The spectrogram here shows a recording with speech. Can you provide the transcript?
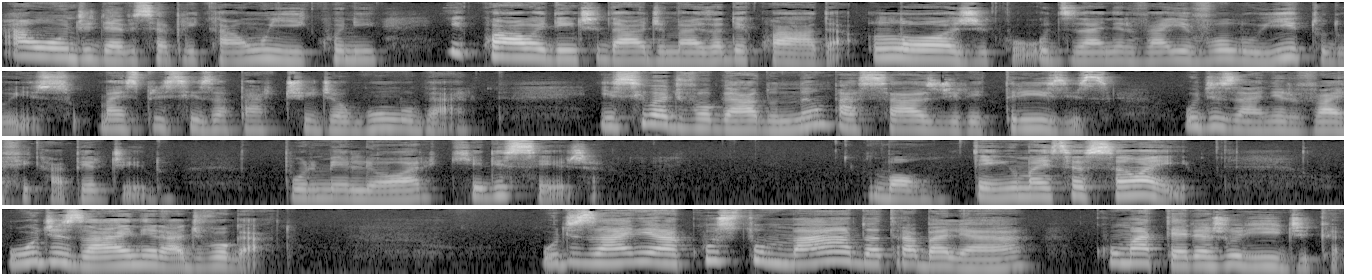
aonde deve se aplicar um ícone e qual a identidade mais adequada. Lógico, o designer vai evoluir tudo isso, mas precisa partir de algum lugar. E se o advogado não passar as diretrizes, o designer vai ficar perdido, por melhor que ele seja. Bom, tem uma exceção aí. O designer advogado. O designer é acostumado a trabalhar com matéria jurídica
